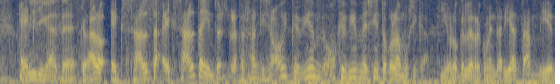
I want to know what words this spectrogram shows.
Ex- eh? Claro, exalta, exalta y entonces la persona dice, ¡ay, qué bien! ¡Oh, qué bien me siento con la música! Y yo lo que le recomendaría también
